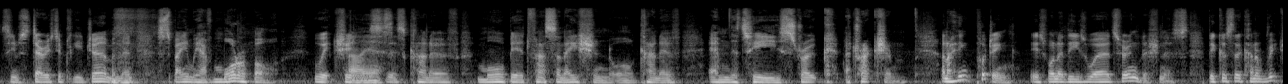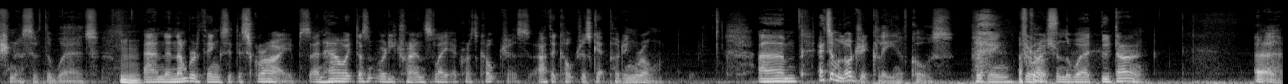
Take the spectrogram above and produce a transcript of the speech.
seems stereotypically German. Then Spain, we have morbo, which is Ah, yes. this kind of morbid fascination or kind of enmity stroke attraction. And I think pudding is one of these words for Englishness because of the kind of richness of the word Hmm. and the number of things it describes and how it doesn't really translate across cultures. Other cultures get pudding wrong. Um, etymologically, of course, pudding Of derives course. from the word boudin, Uh,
